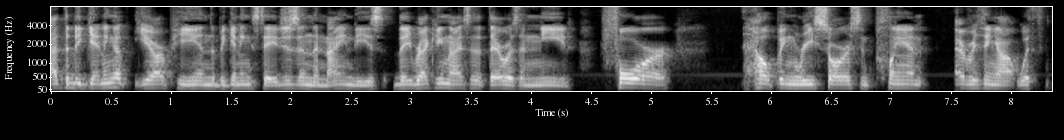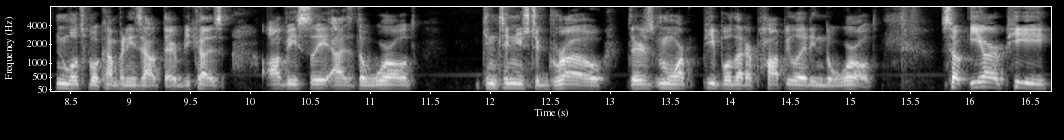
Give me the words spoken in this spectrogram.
at the beginning of ERP in the beginning stages in the 90s, they recognized that there was a need for helping resource and plan everything out with multiple companies out there because obviously as the world continues to grow, there's more people that are populating the world. So ERP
